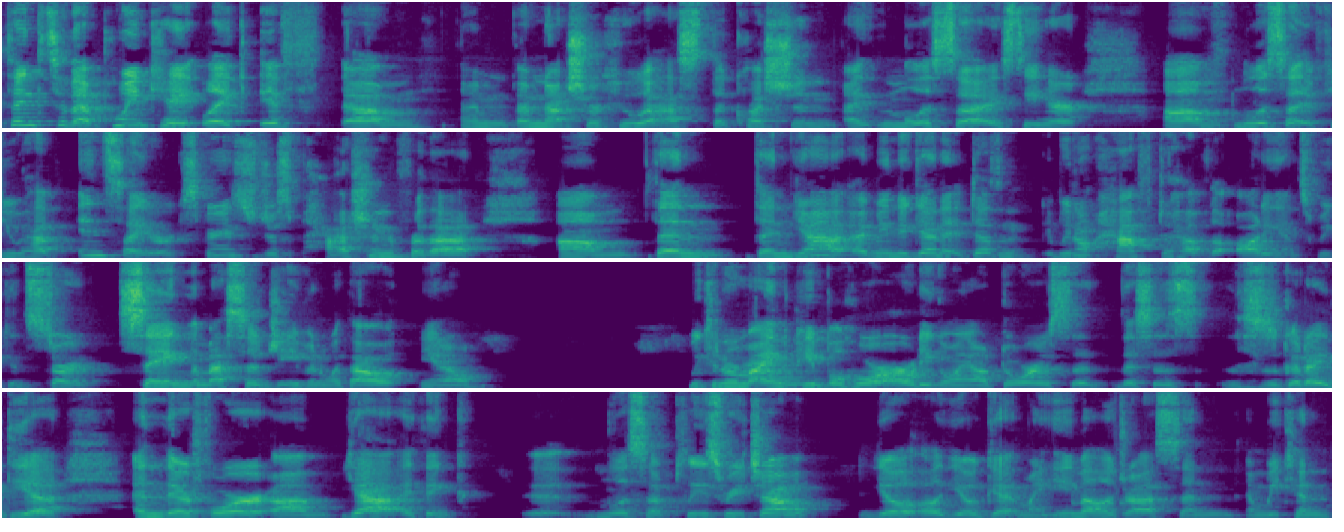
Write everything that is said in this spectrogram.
thanks to that point, Kate. Like, if um, I'm, I'm not sure who asked the question. I, Melissa, I see here. Um, Melissa, if you have insight or experience or just passion for that, um, then, then yeah. I mean, again, it doesn't. We don't have to have the audience. We can start saying the message even without, you know, we can remind people who are already going outdoors that this is this is a good idea and therefore um, yeah i think melissa please reach out. You'll uh, you'll get my email address and and we can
